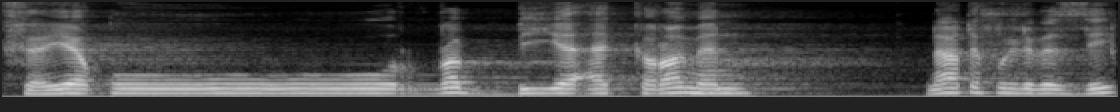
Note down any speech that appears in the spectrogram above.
فيقول ربي أكرمن نعطف للبزي.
